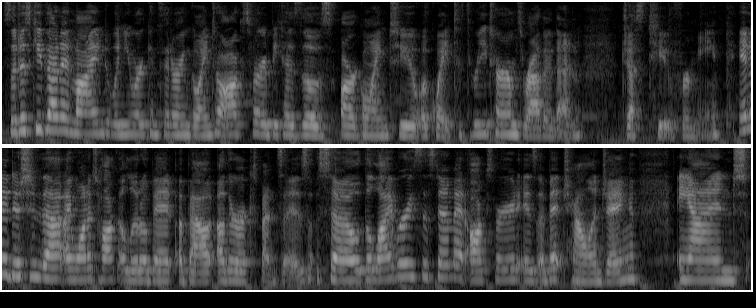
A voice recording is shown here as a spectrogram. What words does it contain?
So just keep that in mind when you are considering going to Oxford because those are going to equate to three terms rather than just two for me. In addition to that, I want to talk a little bit about other expenses. So the library system at Oxford is a bit challenging and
